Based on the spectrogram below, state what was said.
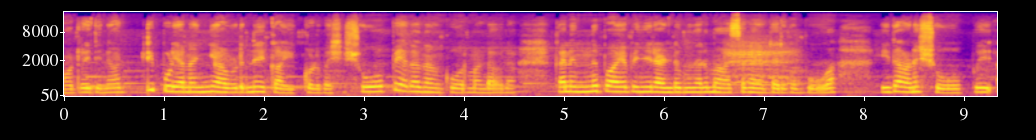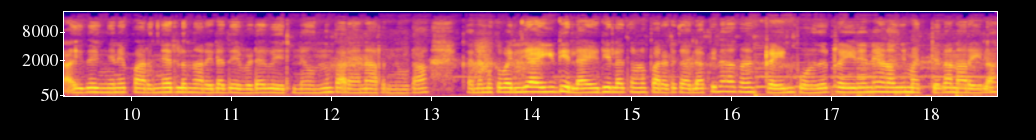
ഓർഡർ ചെയ്തിന് അടിപൊളിയാണ് ഇനി അവിടുന്ന് കഴിക്കുള്ളൂ പക്ഷേ ഷോപ്പ് ചെയ്താൽ നമുക്ക് ഓർമ്മ ഉണ്ടാവില്ല. കാരണം ഇന്ന് പോയാൽ പിന്നെ രണ്ട് മൂന്നാൽ മാസം കഴിഞ്ഞിട്ടായിരിക്കും പോവുക. ഇതാണ് ഷോപ്പ് ഇതെങ്ങനെ പറഞ്ഞിട്ടില്ലെന്ന് അറിയില്ല. അത് എവിടെ വരുന്നത് ഒന്നും പറയാൻ അറിഞ്ഞൂടാ. കാരണം നമുക്ക് വലിയ ഐഡിയ ഇല്ല. ഐഡിയ ഇല്ലാത്ത നമ്മൾ പറഞ്ഞിട്ട് കാര്യമില്ല. പിന്നെ അതൊക്കെയാണ് ട്രെയിൻ പോകുന്നത് ട്രെയിൻ തന്നെയാണോ ഇനി മറ്റേതാണ് അറിയില്ല.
